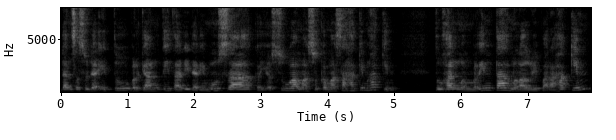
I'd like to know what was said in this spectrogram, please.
dan sesudah itu berganti tadi dari Musa ke Yosua masuk ke masa hakim-hakim. Tuhan memerintah melalui para hakim.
